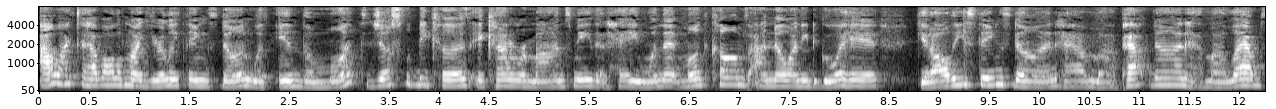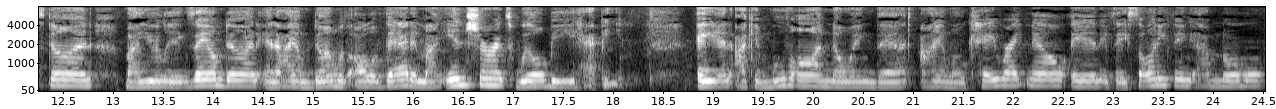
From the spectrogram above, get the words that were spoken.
I like to have all of my yearly things done within the month just because it kind of reminds me that, hey, when that month comes, I know I need to go ahead get all these things done, have my PAP done, have my labs done, my yearly exam done, and I am done with all of that, and my insurance will be happy. And I can move on knowing that I am okay right now. And if they saw anything abnormal,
